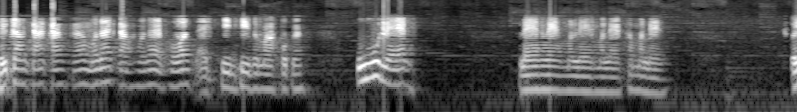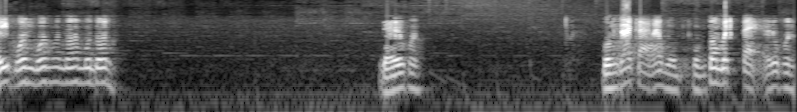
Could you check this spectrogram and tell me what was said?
เฮ้ยกลางกลางกลางกลางมาได้กลางมาได้เพราะว่าไอ้ทีมทีมจะมาครบนะอู้แรงแรงแรงมาแรงมาแรงเข้ามาแรงเอ้ยบนบนบนโดนบนโดนเดี๋ยวทุกคนบนใกล้แตกแล้วผมผมต้องไปแตะแล้วทุกคน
